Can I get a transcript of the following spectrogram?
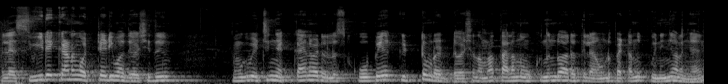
അല്ല സ്വീഡൊക്കെ ആണെങ്കിൽ ഒറ്റയടി മതി. പക്ഷേ ഇത് നമുക്ക് വെച്ച് ഞെക്കാൻ പറ്റില്ല. സ്കൂപ്പേ കിട്ടും റെഡ് പക്ഷെ നമ്മളെ തല നോക്കുന്നുണ്ടോ അറിയത്തില്ല അതുകൊണ്ട് പെട്ടെന്ന് കുനിഞ്ഞളഞ്ഞാൻ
